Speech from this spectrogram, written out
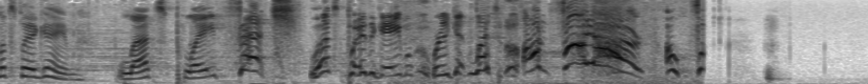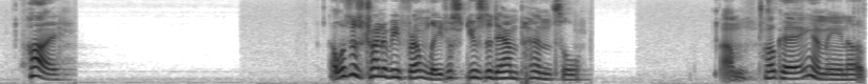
Let's play a game. Let's play fetch! Let's play the game where you get lit on fire! Oh, Hi. I was just trying to be friendly. Just use the damn pencil. Um, okay. I mean, uh,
